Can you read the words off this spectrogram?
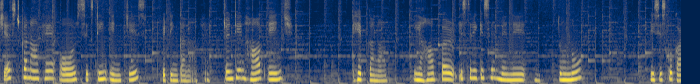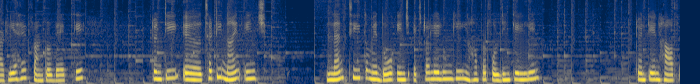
चेस्ट का नाप है और 16 इंचज़ फिटिंग का नाप है। Twenty and half inch hip का नाप यहाँ पर इस तरीके से मैंने दोनों पीसेस को काट लिया है फ्रंट और बैक के। Twenty thirty nine inch length थी तो मैं दो इंच एक्स्ट्रा ले लूँगी यहाँ पर फोल्डिंग के लिए। ट्वेंटी एंड हाफ़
